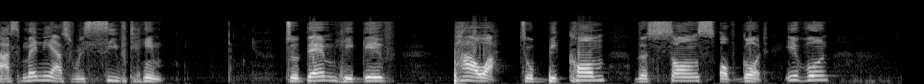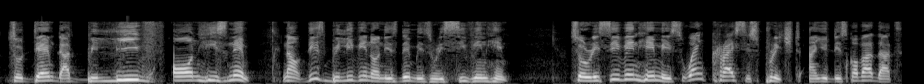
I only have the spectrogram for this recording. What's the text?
as many as received him, to them he gave power to become the sons of God, even to them that believe on his name. Now, this believing on his name is receiving him. So receiving him is when Christ is preached and you discover that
